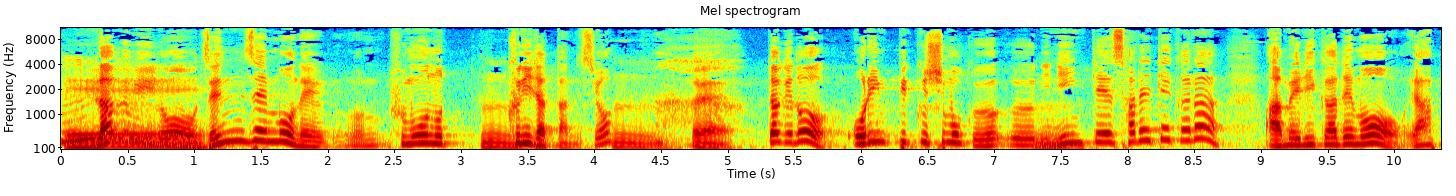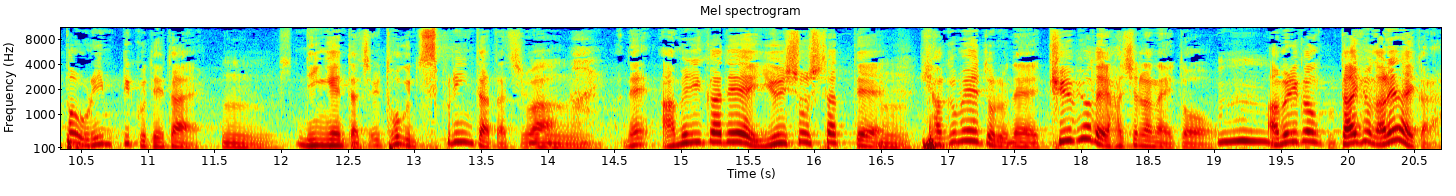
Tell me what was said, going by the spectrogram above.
ラグビーの全然もうね不毛の国だったんですよ、うん。ええだけどオリンピック種目に認定されてから、アメリカでもやっぱりオリンピック出たい。うん。人間たち特にスプリンターたちは、うん。ね、アメリカで優勝したって、うん。100m ね9秒台走らないと、ん。アメリカの代表になれないから、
